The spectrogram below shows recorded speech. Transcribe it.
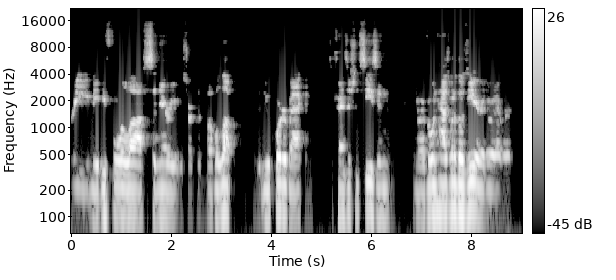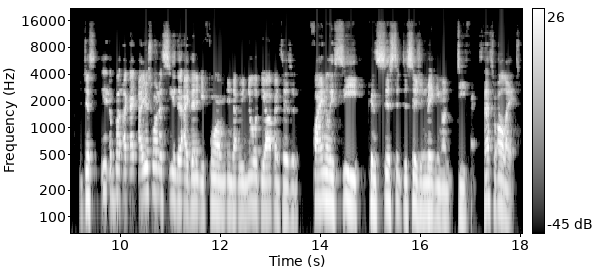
three, maybe four loss scenario to start to bubble up with a new quarterback and it's a transition season. You know, everyone has one of those years or whatever. Just, you know, but like, I, I just want to see the identity form in that we know what the offense is and finally see consistent decision making on defense. That's all I expect.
